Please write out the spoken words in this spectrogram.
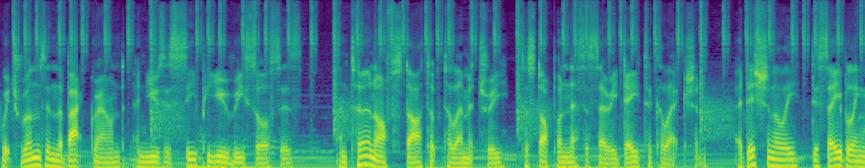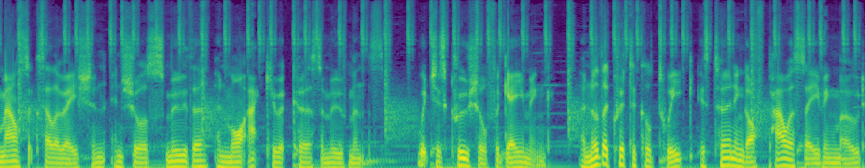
which runs in the background and uses CPU resources, and turn off startup telemetry to stop unnecessary data collection. Additionally, disabling mouse acceleration ensures smoother and more accurate cursor movements, which is crucial for gaming. Another critical tweak is turning off power saving mode,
